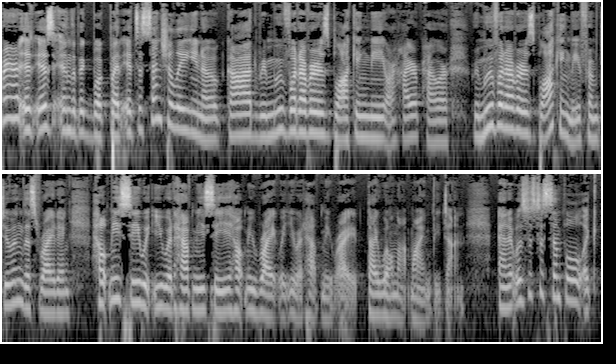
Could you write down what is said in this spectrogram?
prayer it is in the big book, but it's essentially, you know, God, remove whatever is blocking me, or higher power, remove whatever is blocking me from doing this writing. Help me see what you would have me see. Help me write what you would have me write. Thy will, not mine, be done. And it was just a simple, like,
